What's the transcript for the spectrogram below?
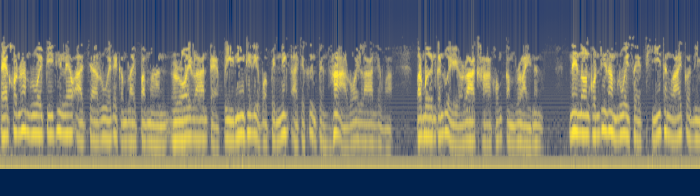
แต่คนร่ำรวยปีที่แล้วอาจจะรวยได้กำไรประมาณร้อยล้าน แต่ปีนี้ที่เรียกว่าเป็นนิกอาจจะขึ้นเป็นห้าร้อยล้านเลยว่า ประเมินกันด้วยราคาของกำไรนั้นแน่นอนคนที่ร่ำรวยเศรษฐีทั้งหลายก็ดี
